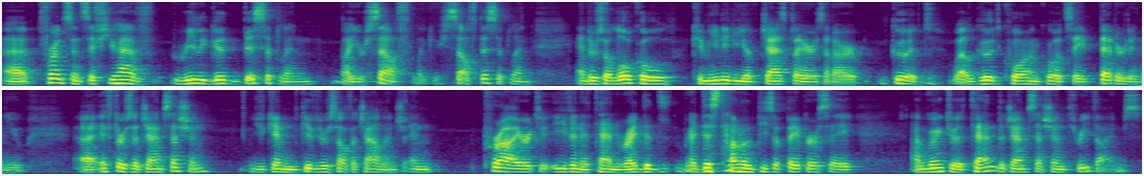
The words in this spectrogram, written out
Uh, for instance, if you have really good discipline by yourself, like your self discipline, and there's a local community of jazz players that are good, well, good, quote unquote, say better than you, uh, if there's a jam session, you can give yourself a challenge. And prior to even attend, write write this down on a piece of paper, say, I'm going to attend the jam session three times,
